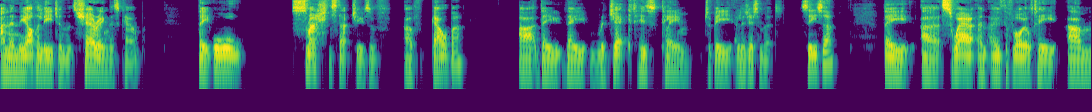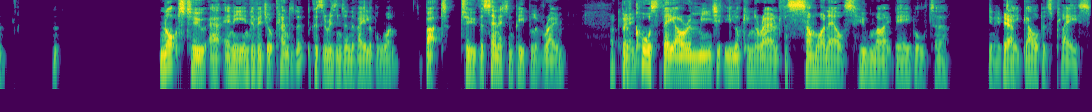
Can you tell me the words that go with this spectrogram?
and then the other legion that's sharing this camp, they all smash the statues of of Galba. Uh, they they reject his claim to be a legitimate Caesar. They uh, swear an oath of loyalty um, not to uh, any individual candidate because there isn't an available one, but to the Senate and people of Rome. Okay. But of course, they are immediately looking around for someone else who might be able to, you know, Yeah. take Galba's place.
